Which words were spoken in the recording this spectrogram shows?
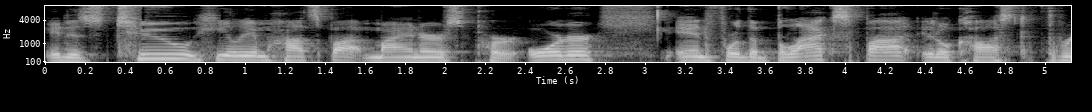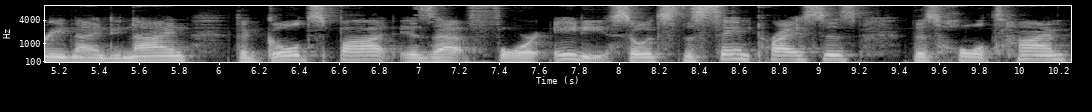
it is two helium hotspot miners per order. And for the black spot, it'll cost $3.99. The gold spot is at $4.80. So it's the same prices this whole time.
